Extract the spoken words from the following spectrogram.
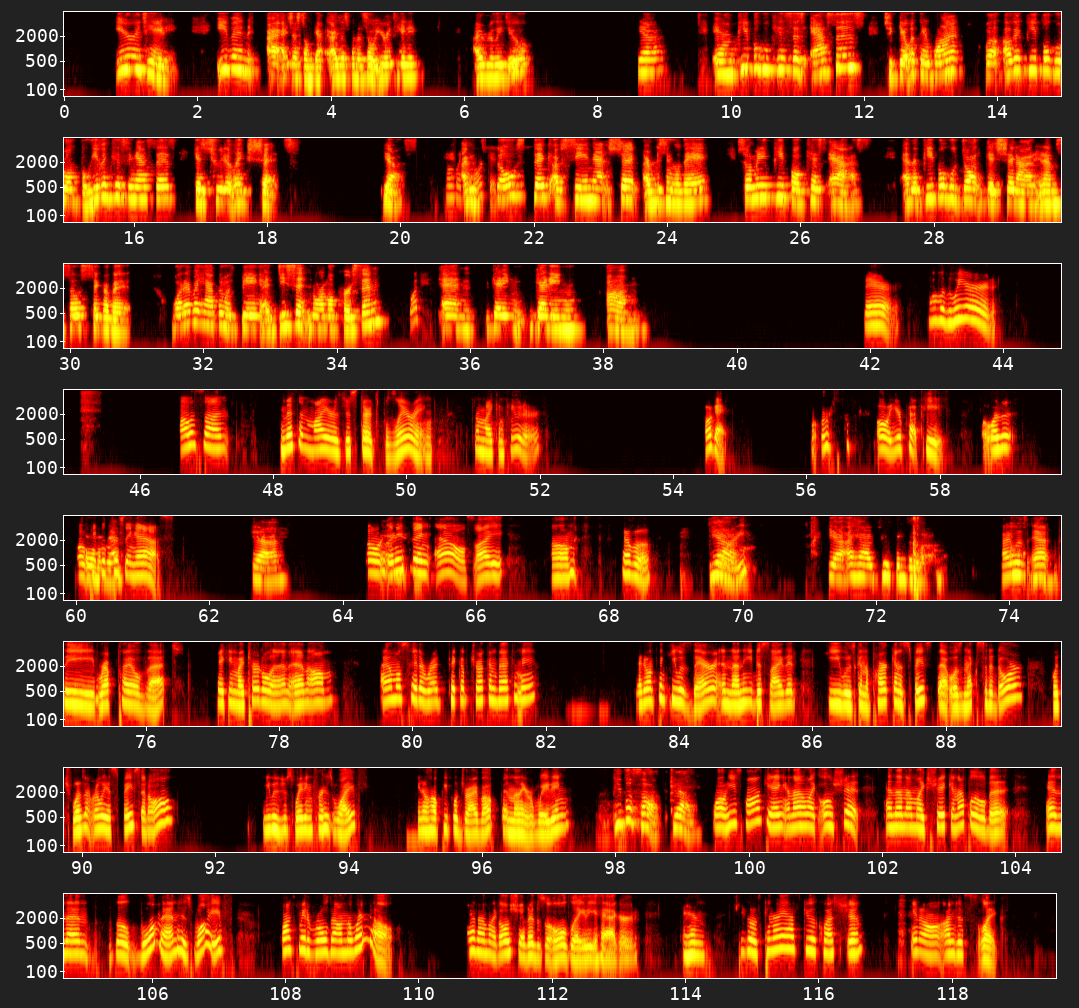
irritating. Even I, I just don't get. I just find it so irritating. I really do. Yeah. And people who kisses asses to get what they want, while other people who don't believe in kissing asses gets treated like shit. Yes. Sounds like a I'm work so sick of seeing that shit every single day. So many people kiss ass, and the people who don't get shit on, and I'm so sick of it. Whatever happened with being a decent, normal person What? and getting getting um There. That was weird. All of a sudden, Smith and Myers just starts blaring from my computer. Okay. What were, oh, your pet peeve. What was it? Oh, Oh, people kissing ass. Yeah. I- anything else? I um have a Yeah. story. Yeah, I have two things as well. I was Oh. at the reptile vet taking my turtle in and um I almost hit a red pickup truck in back of me. I don't think he was there and then he decided he was going to park in a space that was next to the door, which wasn't really a space at all. He was just waiting for his wife. You know how people drive up and they're waiting? People suck. Yeah. Well, he's honking, and I'm like, oh shit. And then I'm like shaking up a little bit. And then the woman, his wife, wants me to roll down the window. And I'm like, oh shit, it is an old lady, haggard. And she goes, Can I ask you a question? You know, I'm just like,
